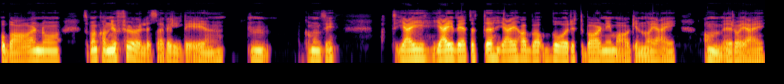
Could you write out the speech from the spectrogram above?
og barn og Så man kan jo føle seg veldig mm, Hva kan man si? Jeg, jeg vet dette, jeg har båret barn i magen, og jeg ammer, og jeg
